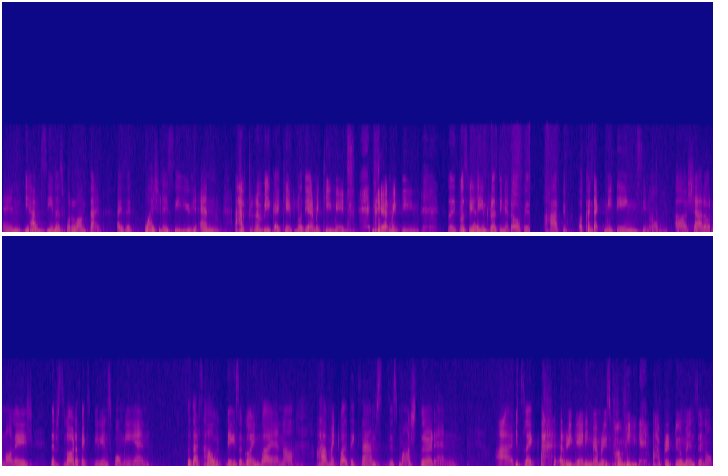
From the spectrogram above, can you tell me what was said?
and you haven't seen us for a long time. I said, why should I see you? And after a week, I came to know they are my teammates. they are my team. So it was really interesting at office. I have to uh, conduct meetings, you know, uh, share our knowledge. There's a lot of experience for me, and so that's how days are going by, and uh, I have my 12th exams this March 3rd, and uh, it's like regaining memories for me after two months. You know,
